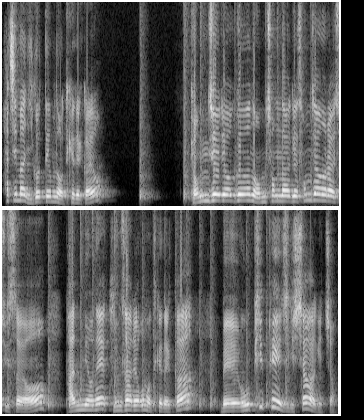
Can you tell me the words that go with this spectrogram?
하지만 이것 때문에 어떻게 될까요? 경제력은 엄청나게 성장을 할 수 있어요. 반면에 군사력은 어떻게 될까? 매우 피폐해지기 시작하겠죠.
